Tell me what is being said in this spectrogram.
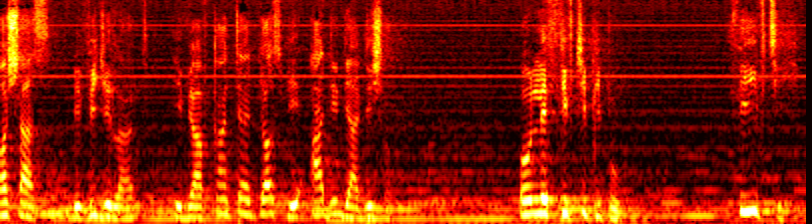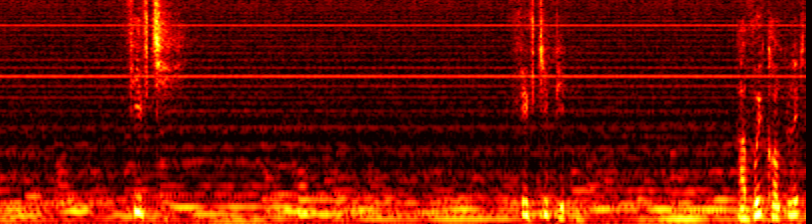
Ushers, be vigilant. If you have counted, just be adding the addition. Only 50 people. 50. 50. 50 people. Have we completed?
